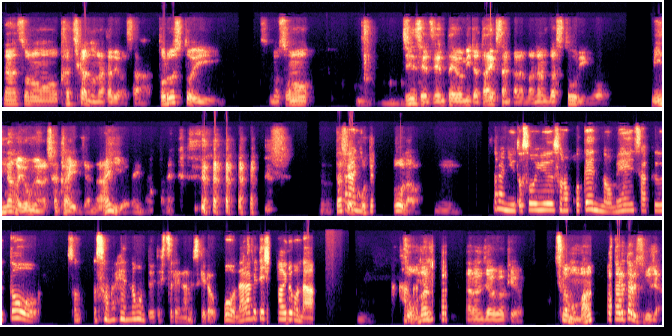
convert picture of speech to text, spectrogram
な、その価値観の中ではさ、トルストイのその人生全体を見た大工さんから学んだストーリーをみんなが読むような社会じゃないよね、今やっぱね。うん確かに古典そうだわ。うん。さらに言うと、そういうその古典の名作と、そその辺の本というと失礼なんですけど、を並べてしまうようなうん。そう、同じ価値が並んじゃうわけよ。しかも漫画化されたりするじゃん。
